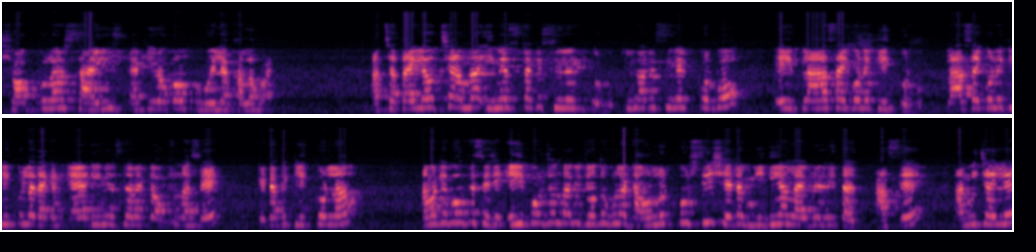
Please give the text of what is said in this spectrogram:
সবগুলার সাইজ একই রকম হইলে ভালো হয়। আচ্ছা তাইলে হচ্ছে আমরা ইমেজটাকে সিলেক্ট করব। কীভাবে সিলেক্ট করব? এই প্লাস আইকনে ক্লিক করব। প্লাস আইকনে ক্লিক করলে দেখেন অ্যাড ইমেজ নামে একটা অপশন আছে। এটাতে ক্লিক করলাম। আমাকে বলতেছে যে এই পর্যন্ত আমি যতগুলো ডাউনলোড করছি, সেটা মিডিয়া লাইব্রেরিতে আছে। আমি চাইলে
